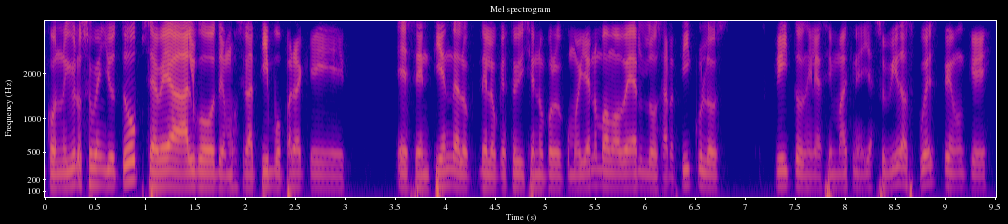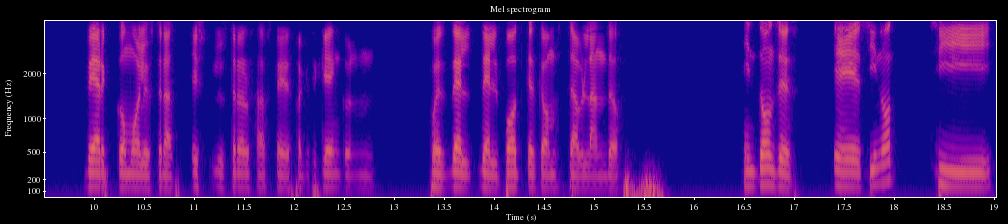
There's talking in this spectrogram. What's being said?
cuando yo lo suba en YouTube se vea algo demostrativo para que eh, se entienda de lo que estoy diciendo, porque como ya no vamos a ver los artículos escritos ni las imágenes ya subidas, pues tengo que ver cómo ilustrar, ilustrarlos a ustedes para que se queden con pues del, del podcast que vamos a estar hablando. Entonces, eh, si no, si,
